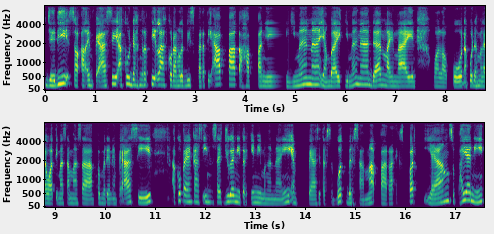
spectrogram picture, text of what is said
Jadi soal MPASI aku udah ngerti lah kurang lebih seperti apa tahapannya gimana yang baik gimana dan lain-lain. Walaupun aku udah melewati masa-masa pemberian MPASI aku pengen kasih insight juga nih terkini mengenai MPASI tersebut bersama para expert yang supaya nih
